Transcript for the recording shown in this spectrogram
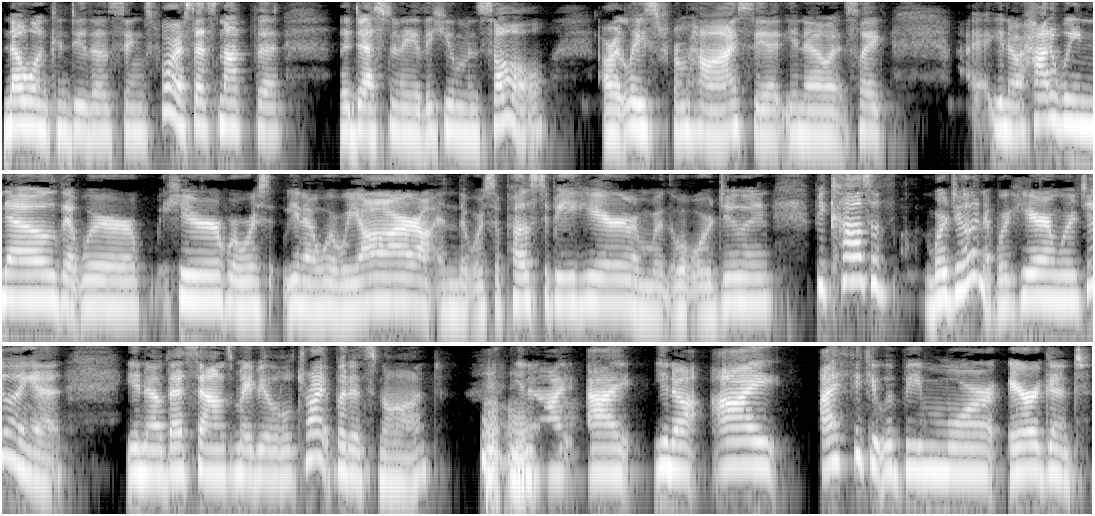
no one can do those things for us that's not the the destiny of the human soul or at least from how i see it you know it's like you know, how do we know that we're here where we're, you know, where we are and that we're supposed to be here and what we're doing? Because of we're doing it. We're here and we're doing it. You know, that sounds maybe a little trite, but it's not. Uh-uh. You know, I, I, you know, I, I think it would be more arrogant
